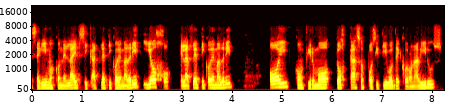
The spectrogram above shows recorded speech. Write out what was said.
seguimos con el Leipzig Atlético de Madrid y ojo, que el Atlético de Madrid hoy confirmó dos casos positivos de coronavirus.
